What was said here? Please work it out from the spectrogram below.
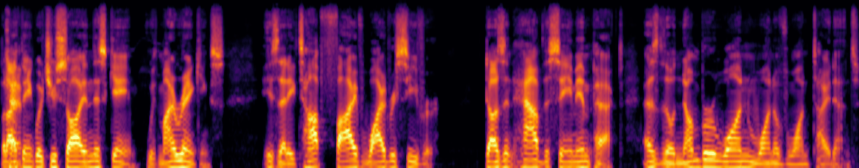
But I think what you saw in this game with my rankings is that a top five wide receiver doesn't have the same impact as the number one one of one tight end.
